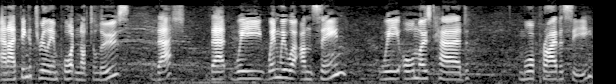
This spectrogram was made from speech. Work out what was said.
And I think it's really important not to lose that, that we, when we were unseen, we almost had more privacy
